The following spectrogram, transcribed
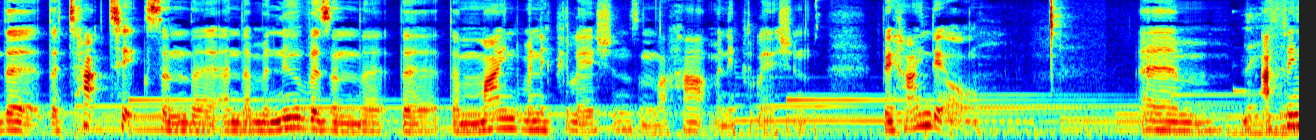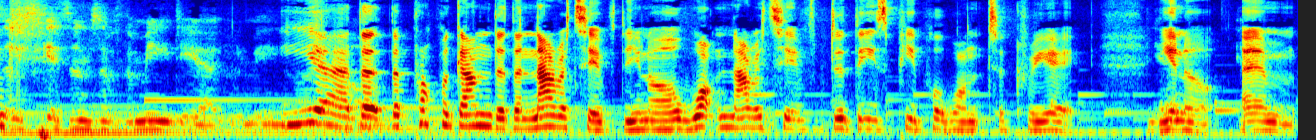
the the tactics and the and the maneuvers and the the, the mind manipulations and the heart manipulations behind it all. Um, I think schisms of the media, you mean? like, yeah the the propaganda the narrative you know what narrative do these people want to create you know um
